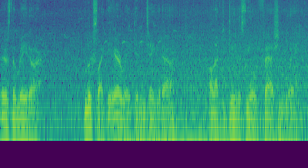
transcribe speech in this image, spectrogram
There's the radar. Looks like the air raid didn't take it out. I'll have to do this the old-fashioned way.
